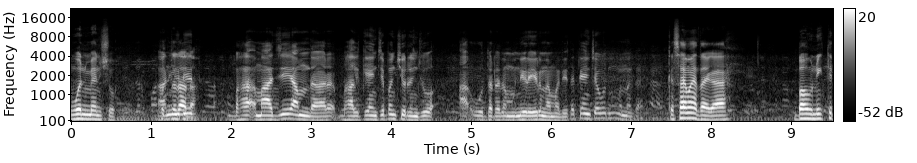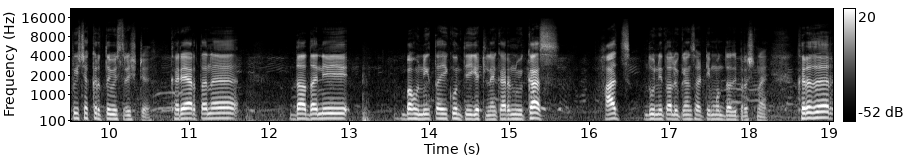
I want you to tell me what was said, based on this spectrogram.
वन मॅन शो आणि दादा. भा माजी आमदार भालके यांचे पण चिरंजीव आ- उतरत निर्णयामध्ये म्हणजे तर त्यांच्यावर म्हणणं काय? कसं आहे माहीत आहे का? भावनिकतेपेक्षा कर्तव्यश्रेष्ठ खऱ्या अर्थानं दादाने भावनिकता ही कोणतीही घेतली नाही कारण विकास हाच दोन्ही तालुक्यांसाठी मुद्दाचा प्रश्न आहे. खरं तर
